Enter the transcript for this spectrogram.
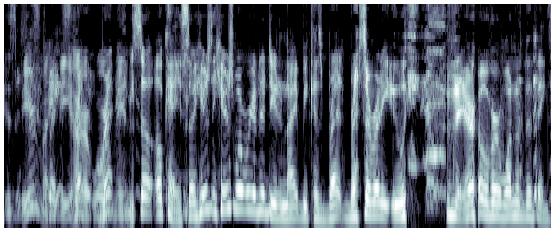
Ooh. This beer might great. be Brett- heartwarming. Brett- so okay, so here's here's what we're gonna do tonight because Brett Brett's already oohing there over one of the things.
